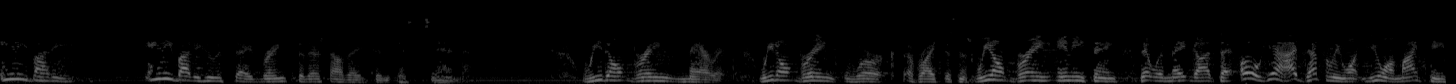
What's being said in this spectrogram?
anybody anybody who is saved brings to their salvation is sin. We don't bring merit. We don't bring works of righteousness. We don't bring anything that would make God say, Oh, yeah, I definitely want you on my team.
